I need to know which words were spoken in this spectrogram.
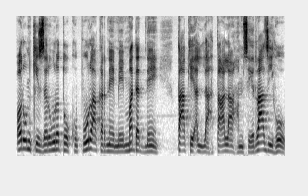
اور ان کی ضرورتوں کو پورا کرنے میں مدد دیں تاکہ اللہ تعالی ہم سے راضی ہو۔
